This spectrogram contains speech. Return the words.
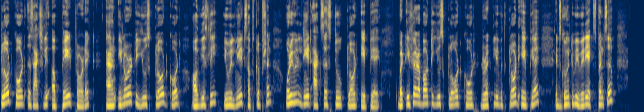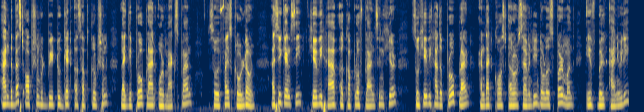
Claude Code is actually a paid product and in order to use Claude Code, obviously you will need subscription or you will need access to Claude API. But if you're about to use Claude Code directly with Claude API, it's going to be very expensive. And the best option would be to get a subscription like the Pro plan or Max plan. So if I scroll down, as you can see, here we have a couple of plans in here. So here we have the Pro plan and that costs around $17 per month if billed annually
